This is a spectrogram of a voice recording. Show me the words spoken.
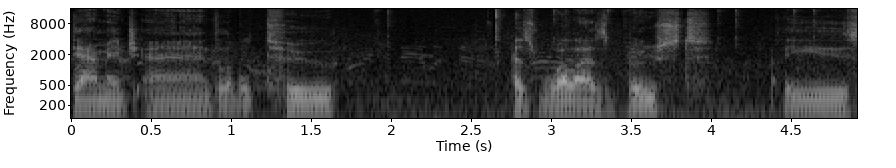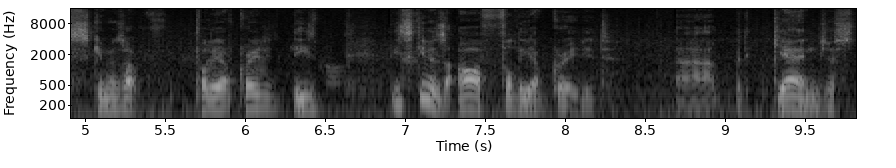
damage and level 2 as well as boost. Are these skimmers up fully upgraded? These these skimmers are fully upgraded, uh, but again, just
